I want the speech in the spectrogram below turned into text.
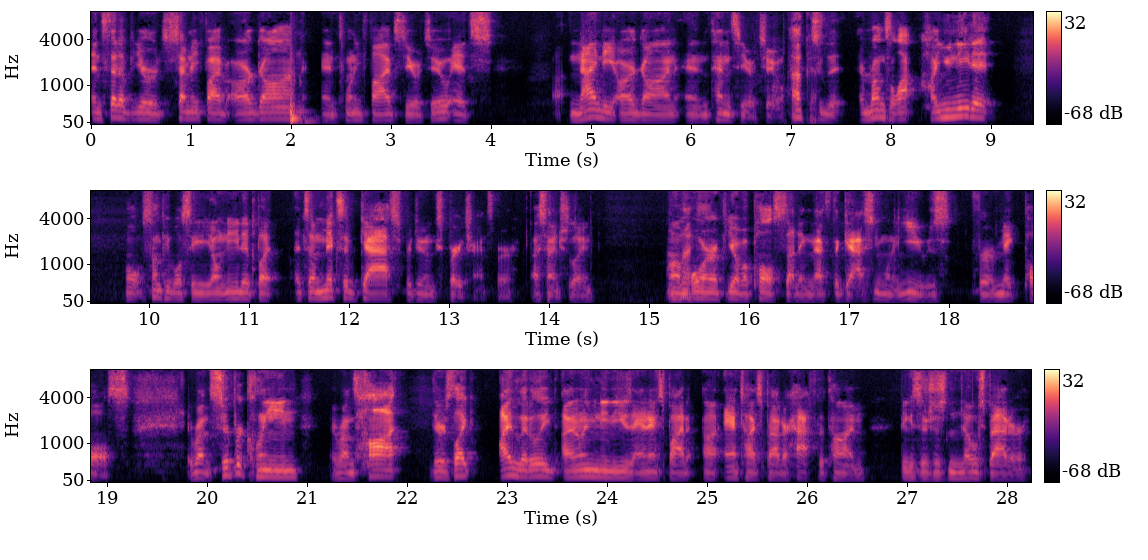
instead of your 75 argon and 25 CO2, it's uh, 90 argon and 10 CO2. Okay. So that it runs a lot. How you need it? Well, some people say you don't need it, but it's a mix of gas for doing spray transfer, essentially. Um, Nice. Or if you have a pulse setting, that's the gas you want to use for MIG pulse. It runs super clean. It runs hot. There's like I literally I don't even need to use anti spatter uh, anti spatter half the time because there's just no spatter.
